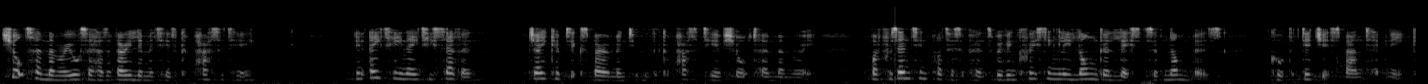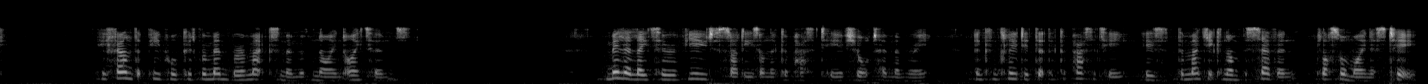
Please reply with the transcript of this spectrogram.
Short-term memory also has a very limited capacity. In 1887, Jacobs experimented with the capacity of short-term memory by presenting participants with increasingly longer lists of numbers, called the digit span technique. He found that people could remember a maximum of nine items. Miller later reviewed studies on the capacity of short-term memory and concluded that the capacity is the magic number 7 plus or minus 2,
